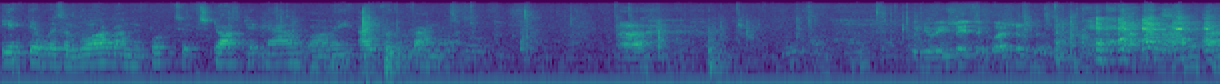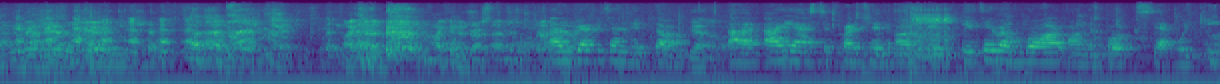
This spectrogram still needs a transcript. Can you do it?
if there was a law on the books that stopped it now, or I couldn't find one. Uh, Would you restate the question? I can, I can address that, Mr. Uh, Chairman. Representative Thor. Yeah. Uh, I asked the question of, is, is there a law on the books that would keep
